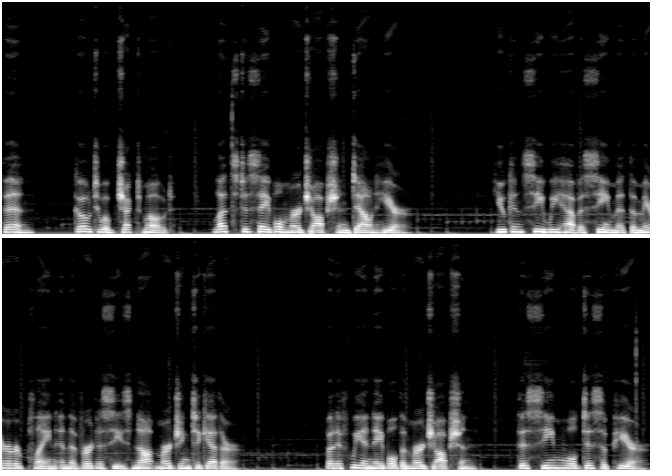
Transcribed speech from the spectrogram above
Then, go to Object Mode. Let's disable Merge option down here. You can see we have a seam at the mirror plane and the vertices not merging together. But if we enable the Merge option, this seam will disappear.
